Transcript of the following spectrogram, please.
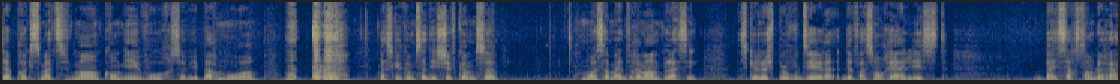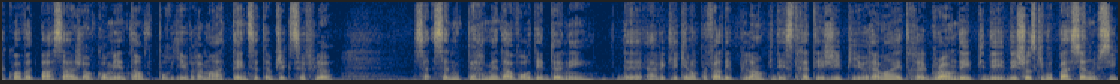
approximativement combien vous recevez par mois? Parce que comme ça, des chiffres comme ça, moi, ça m'aide vraiment à me placer. Parce que là, je peux vous dire de façon réaliste, ben, ça ressemblerait à quoi votre passage, dans combien de temps vous pourriez vraiment atteindre cet objectif-là? Ça, nous permet d'avoir des données avec lesquelles on peut faire des plans, puis des stratégies, puis vraiment être groundé, puis des, choses qui vous passionnent aussi.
